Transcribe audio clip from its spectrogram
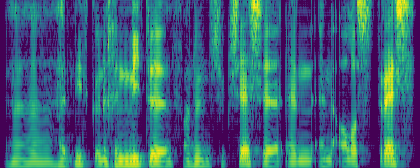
eh, het niet kunnen genieten van hun successen en, en alle stress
